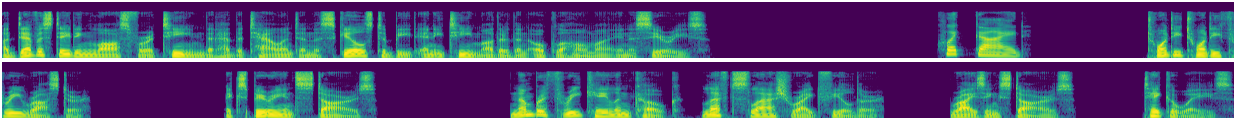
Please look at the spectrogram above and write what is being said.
A devastating loss for a team that had the talent and the skills to beat any team other than Oklahoma in a series. Quick Guide 2023 Roster Experienced Stars Number 3 Kalen Koch, left slash right fielder. Rising Stars. Takeaways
